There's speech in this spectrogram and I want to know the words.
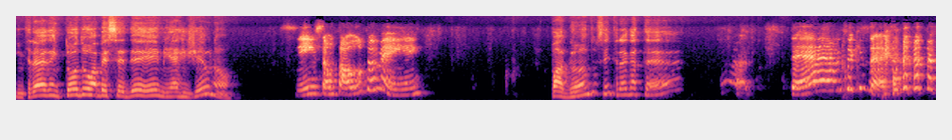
Entrega em todo o ABCD, MRG ou não? Sim, São Paulo também, hein? Pagando, você entrega até. Até onde você quiser.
